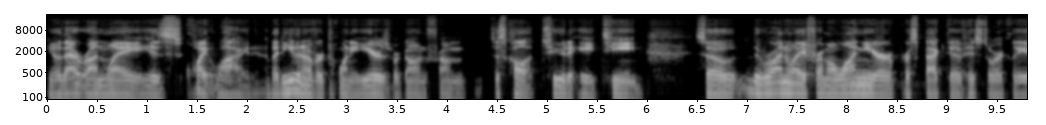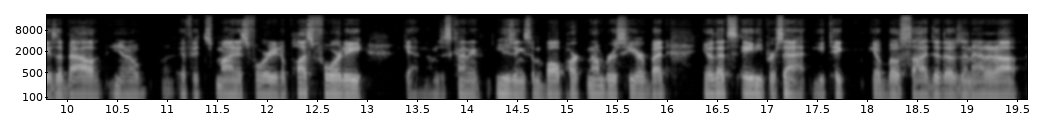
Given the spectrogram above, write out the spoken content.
You know that runway is quite wide, but even over 20 years, we're going from just call it two to 18. So the runway from a one year perspective historically is about, you know, if it's minus 40 to plus 40, again, I'm just kind of using some ballpark numbers here, but you know that's 80%. You take you know both sides of those and add it up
